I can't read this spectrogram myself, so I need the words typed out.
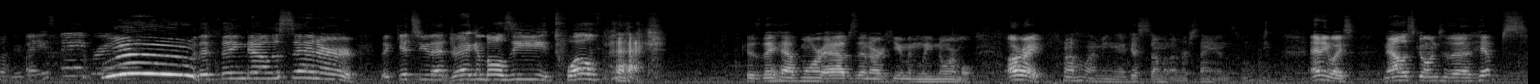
Everybody's favorite. Woo! The thing down the center that gets you that Dragon Ball Z 12 pack. Because they have more abs than are humanly normal. Alright, well, I mean, I guess some of them are Saiyans. Anyways, now let's go into the hips.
